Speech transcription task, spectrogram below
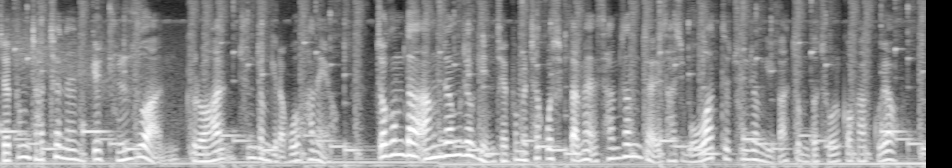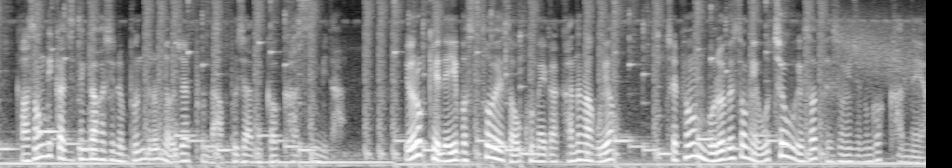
제품 자체는 꽤 준수한 그러한 충전기라고 하네요. 조금 더 안정적인 제품을 찾고 싶다면 삼성자의 45W 충전기가 좀 더 좋을 것 같고요. 가성비까지 생각하시는 분들은 이 제품 나쁘지 않을 것 같습니다. 이렇게 네이버 스토어에서 구매가 가능하고요. 제품은 무료 배송에 우체국에서 배송해주는 것 같네요.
